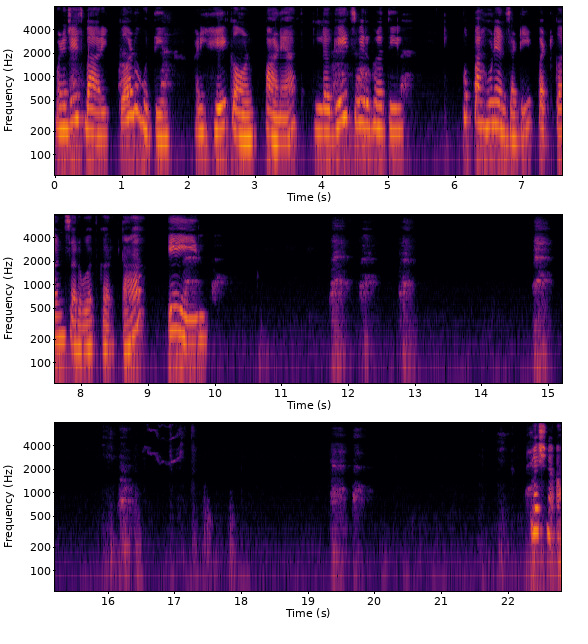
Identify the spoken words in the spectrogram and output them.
म्हणजेच बारीक कण होतील. आणि हे कण पाण्यात लगेच विरघळतील. व पाहुण्यांसाठी पटकन सरबत करता येईल. प्रश्न आ.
